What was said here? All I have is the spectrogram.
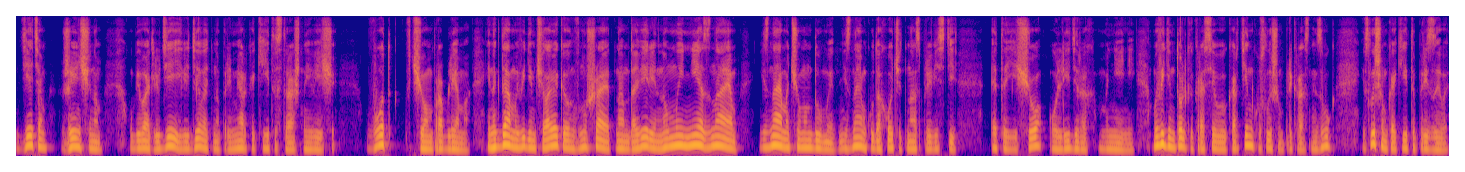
детям, женщинам, убивать людей или делать, например, какие-то страшные вещи. Вот в чем проблема. Иногда мы видим человека, и он внушает нам доверие, но мы не знаем, не знаем, о чем он думает, не знаем, куда хочет нас привести это еще о лидерах мнений. Мы видим только красивую картинку, слышим прекрасный звук и слышим какие-то призывы.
